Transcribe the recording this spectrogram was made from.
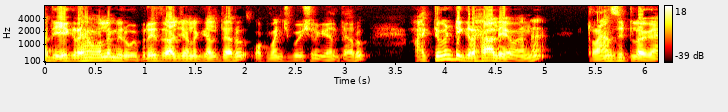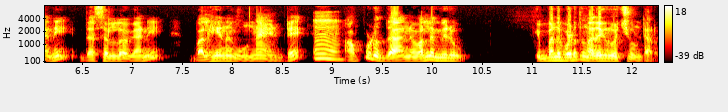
అది ఏ గ్రహం వల్ల మీరు విపరీత రాజ్యంలోకి వెళ్తారు ఒక మంచి పొజిషన్కి వెళ్తారు అటువంటి గ్రహాలు ఏమైనా ట్రాన్సిట్లో కానీ దశల్లో కానీ బలహీనంగా ఉన్నాయంటే అప్పుడు దానివల్ల మీరు ఇబ్బంది పడుతూ నా దగ్గర వచ్చి ఉంటారు.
